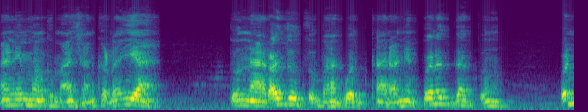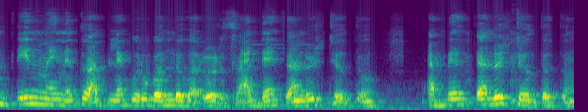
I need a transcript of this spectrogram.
आणि मग माझ्याकडं या. तो नाराज होतो भागवतकाराने परत जातो. पण तीन महिने तो आपल्या गुरुबंधूबरोबर स्वाध्याय चालूच ठेवतो. अभ्यास चालूच ठेवतो तो.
